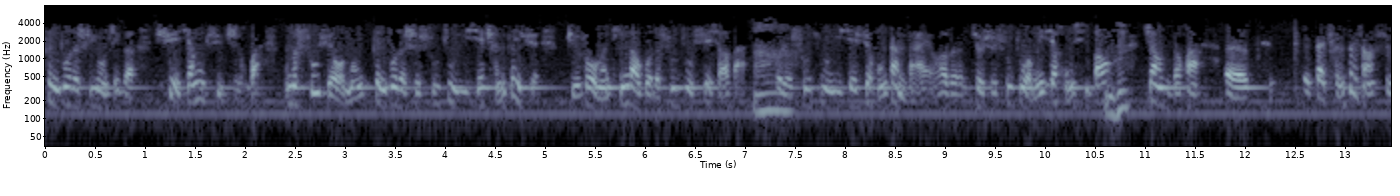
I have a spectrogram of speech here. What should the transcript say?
更多的是用这个血浆去置换。那么输血，我们更多的是输注一些成分血，比如说我们听到过的输注血小板，或者输注一些血红蛋白，或者就是输注我们一些红细胞。这样子的话，呃，在成分上是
